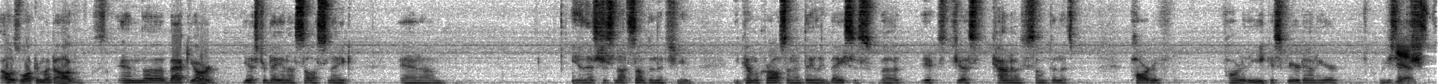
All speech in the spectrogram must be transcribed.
I was walking my dog in the backyard yesterday, and I saw a snake, and um, you know that's just not something that you you come across on a daily basis. But it's just kind of something that's part of part of the ecosphere down here. We just have to. Sh- Yes.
